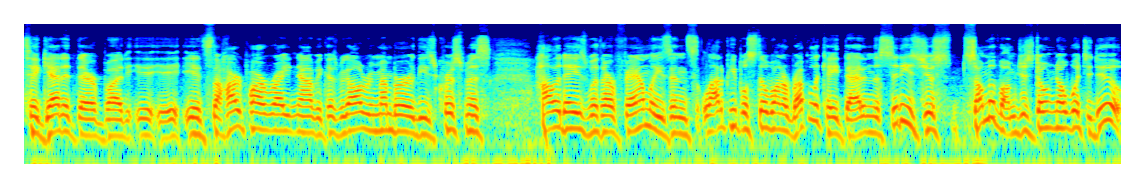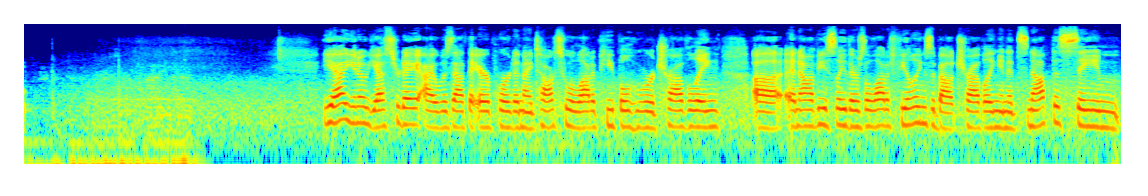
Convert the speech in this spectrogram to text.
to get it there. But it, it's the hard part right now because we all remember these Christmas holidays with our families, and a lot of people still want to replicate that. And the cities just, some of them just don't know what to do. Yeah, you know, yesterday I was at the airport and I talked to a lot of people who were traveling, uh, and obviously there's a lot of feelings about traveling, and it's not the same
